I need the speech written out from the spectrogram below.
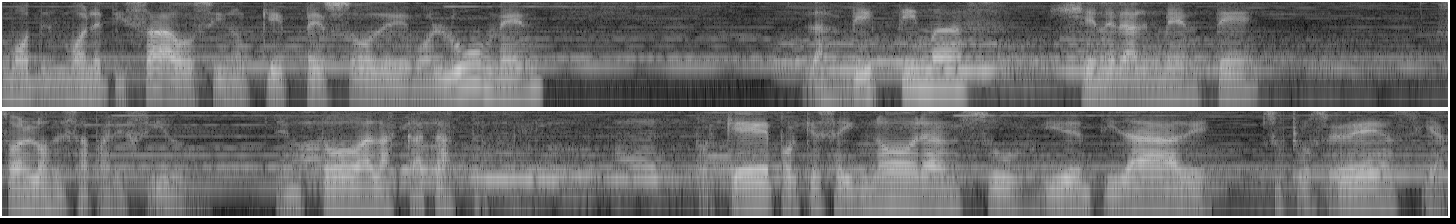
monetizado, sino que peso de volumen, las víctimas generalmente son los desaparecidos en todas las catástrofes. ¿Por qué? Porque se ignoran sus identidades, sus procedencias.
